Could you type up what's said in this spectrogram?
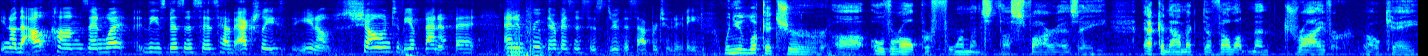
you know, the outcomes and what these businesses have actually, you know, shown to be of benefit and improve their businesses through this opportunity. When you look at your uh, overall performance thus far as a economic development driver, okay,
